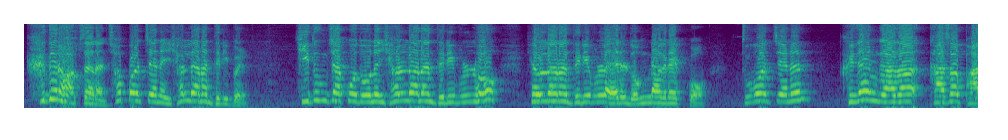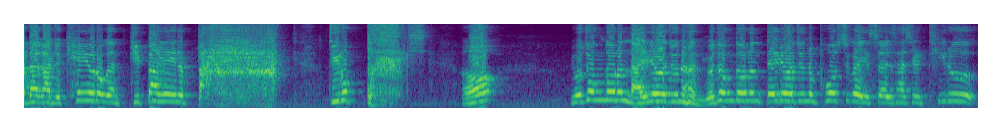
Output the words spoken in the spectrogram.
그대로 압살한 첫 번째는 현란한 드리블. 기둥 잡고 도는 현란한 드리블로 현란한 드리블로 애를 농락을 했고 두 번째는 그냥 가서 가서 받아가지고 KO로 그냥 뒷방향을 빡 뒤로 팍 어? 요 정도는 날려주는 요 정도는 때려주는 포스가 있어야 사실 티르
